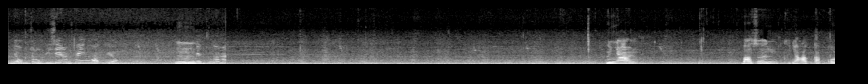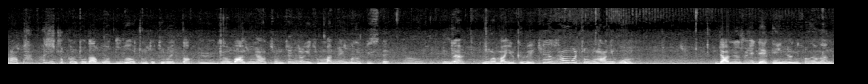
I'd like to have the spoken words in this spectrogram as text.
근데 엄청 미세한 차이인 것 같아요. 음, 근데 누가 말 그냥 맛은 그냥 아까 거랑 맛이 조금 더 나고 누가 좀 더 들어있다. 음. 그리고 맛이 그냥 전체적인 전반적인 거는 비슷해. 어. 근데 이걸 막 이렇게 웨이팅해서 사 먹을 정도는 아니고 나는 솔직히 내 개인적인 소견은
